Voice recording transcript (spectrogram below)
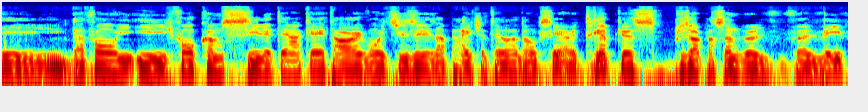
et dans le fond, ils, ils font comme s'ils étaient enquêteurs, ils vont utiliser les appareils, etc. Donc c'est un trip que plusieurs personnes veulent, veulent vivre,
